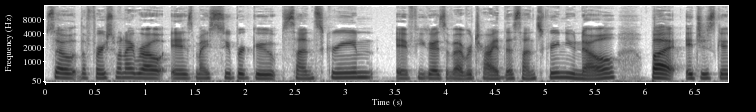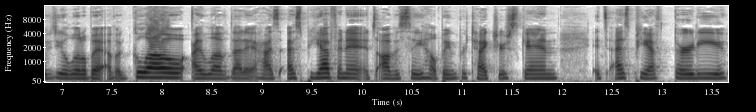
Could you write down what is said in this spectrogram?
So the first one I wrote is my Supergoop sunscreen if you guys have ever tried the sunscreen, you know, but it just gives you a little bit of a glow. I love that it has SPF in it. It's obviously helping protect your skin. It's SPF 30.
